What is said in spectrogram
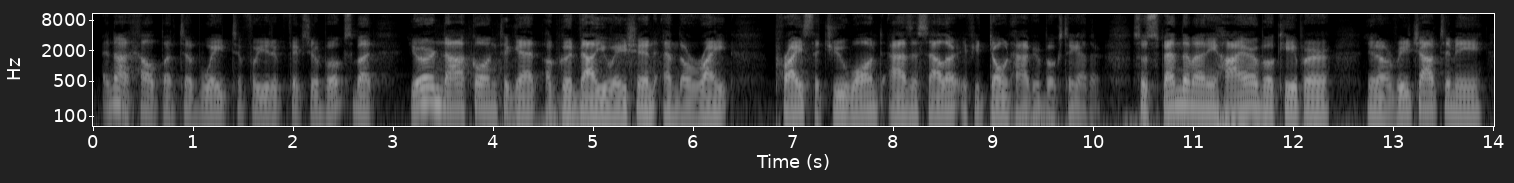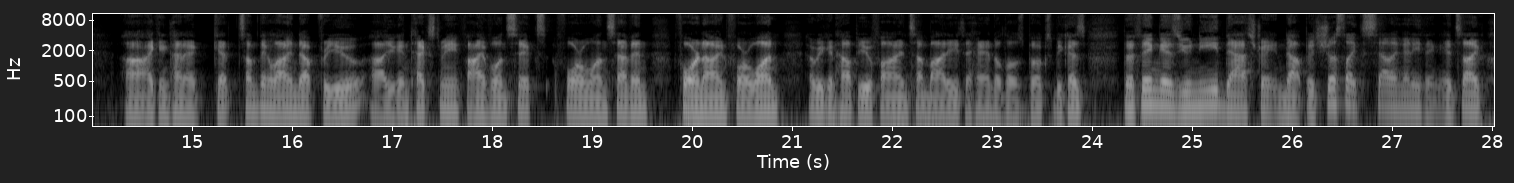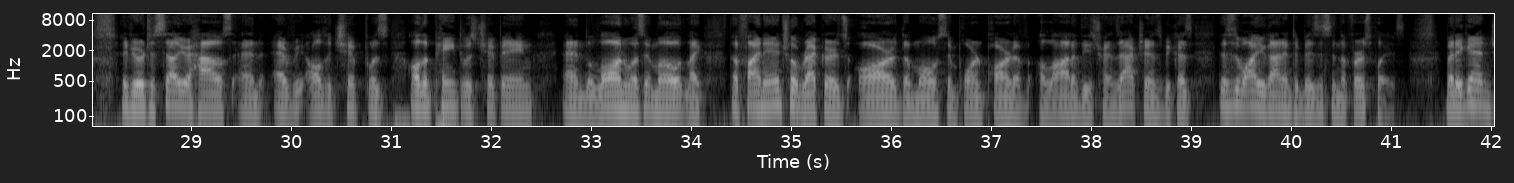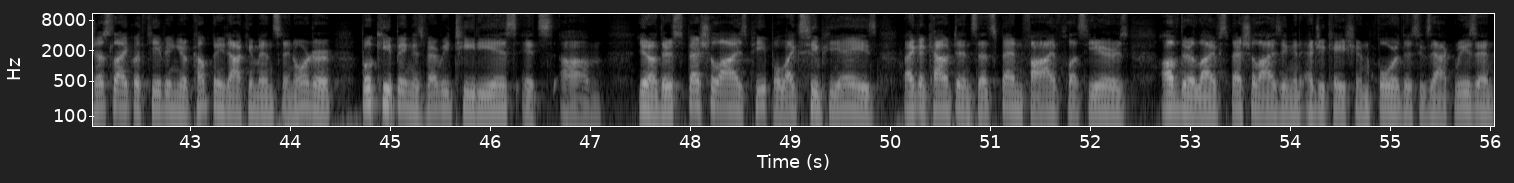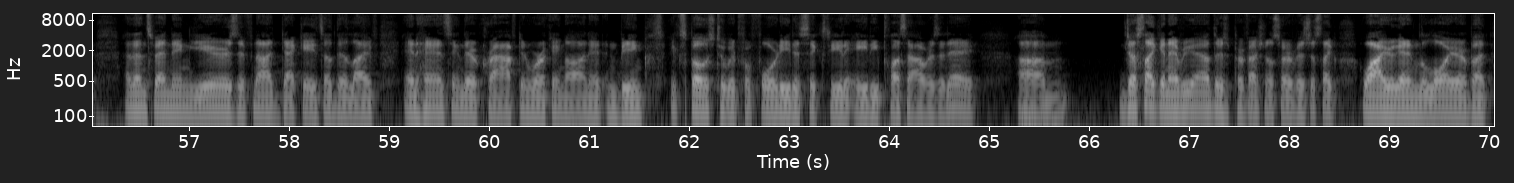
and not help, but to wait to, for you to fix your books. But you're not going to get a good valuation and the right price that you want as a seller if you don't have your books together. So spend the money, hire a bookkeeper, you know, reach out to me. Uh, I can kind of get something lined up for you. Uh, you can text me 516 417 4941 and we can help you find somebody to handle those books because the thing is you need that straightened up. It's just like selling anything. It's like if you were to sell your house and every all the chip was all the paint was chipping and the lawn wasn't mowed. Like the financial records are the most important part of a lot of these transactions because this is why you got into business in the first place. But again, just like with keeping your company documents in order. Bookkeeping is very tedious. It's um, you know, there's specialized people like CPAs, like accountants that spend five plus years of their life specializing in education for this exact reason, and then spending years, if not decades, of their life enhancing their craft and working on it and being exposed to it for 40 to 60 to 80 plus hours a day. Um, just like in every other professional service, just like why you're getting the lawyer. But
